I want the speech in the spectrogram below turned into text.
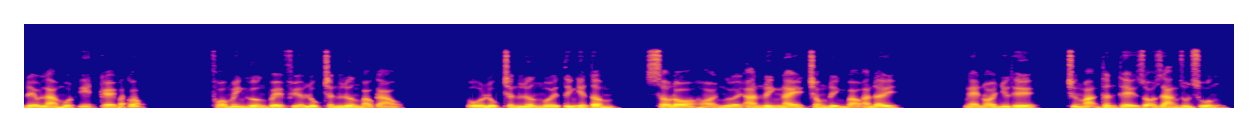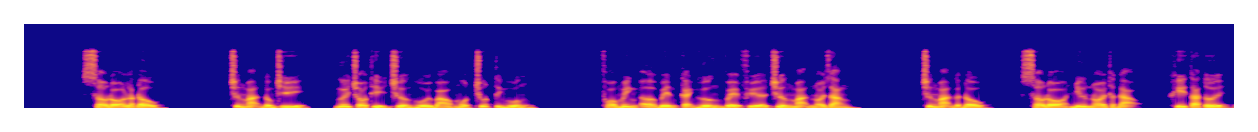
đều là một ít kẻ bắt cóc. Phó Minh hướng về phía Lục Trấn Lương báo cáo. Ô Lục Trấn Lương mới tính yên tâm, sau đó hỏi người an ninh này trong đỉnh bảo an đây. Nghe nói như thế, Trương Mạn thân thể rõ ràng run xuống. Sau đó lắc đầu. Trương Mạn đồng chí, ngươi cho thị trưởng hồi báo một chút tình huống. Phó Minh ở bên cạnh hướng về phía Trương Mạn nói rằng. Trương Mạn gật đầu, sau đó như nói thật đạo, khi ta tới,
